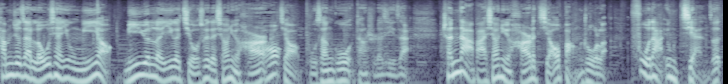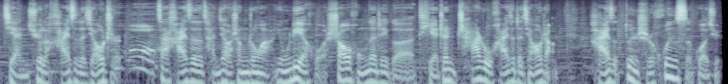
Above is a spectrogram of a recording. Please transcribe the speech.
他们就在楼县用迷药迷晕了一个九岁的小女孩，叫卜三姑。当时的记载，陈大把小女孩的脚绑住了。傅大用剪子剪去了孩子的脚趾，在孩子的惨叫声中啊，用烈火烧红的这个铁针插入孩子的脚掌，孩子顿时昏死过去。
